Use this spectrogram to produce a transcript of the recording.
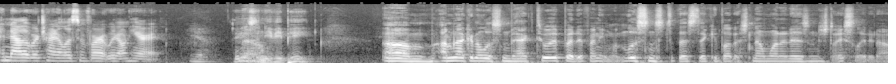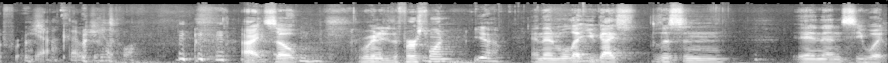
And now that we're trying to listen for it, we don't hear it. Yeah. I think it's No. an E evp Um, I'm not going to listen back to it, but if anyone listens to this, they could let us know what it is and just isolate it out for us. Yeah, that would be helpful. all right so we're going to do the first one Yeah. and then we'll let you guys listen and then see what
